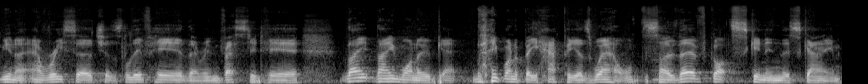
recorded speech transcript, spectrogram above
you know our researchers live here, they're invested here. They they want to get they want to be happy as well. So they've got skin in this game,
